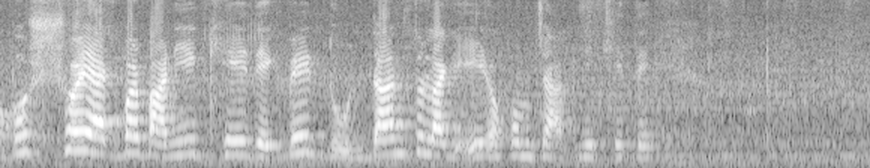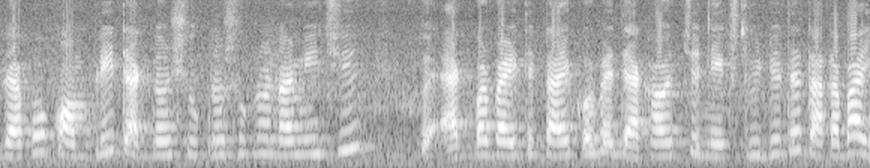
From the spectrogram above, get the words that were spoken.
অবশ্যই একবার বানিয়ে খেয়ে দেখবে, দুর্দান্ত লাগে এরকম চাটনি খেতে। দেখো কমপ্লিট একদম শুকনো শুকনো নামিয়েছি। তো একবার বাড়িতে ট্রাই করবে। দেখা হচ্ছে নেক্সট ভিডিওতে টাটা বাই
